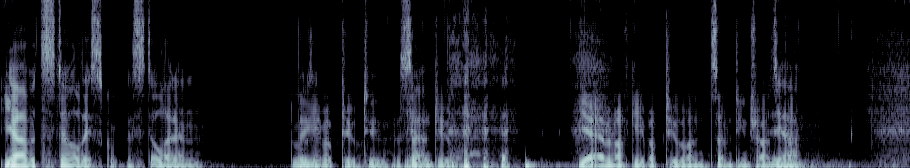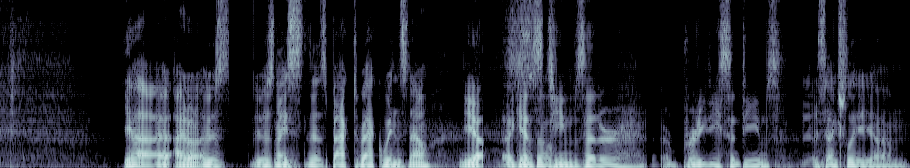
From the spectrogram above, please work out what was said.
yeah, but still they sco- they still let in. They was it? gave up two. two. It was yeah. seven two. yeah, Evanoff gave up two on seventeen shots. yeah. Yeah, I, I don't. It was it was nice. There's back to back wins now. yeah, against So- teams that are are pretty decent teams. Essentially, um,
